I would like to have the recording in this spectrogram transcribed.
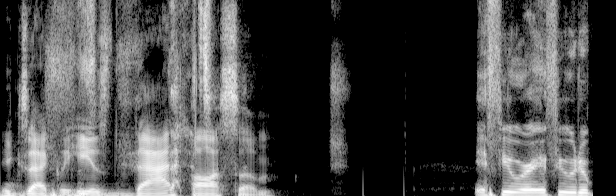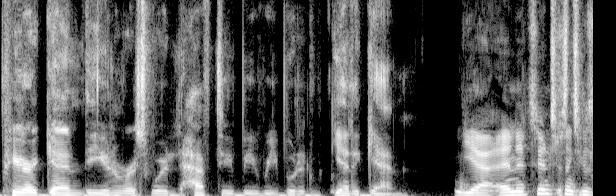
Exactly, he is that awesome. If you were if you were to appear again, the universe would have to be rebooted yet again, Yeah, and it's interesting because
